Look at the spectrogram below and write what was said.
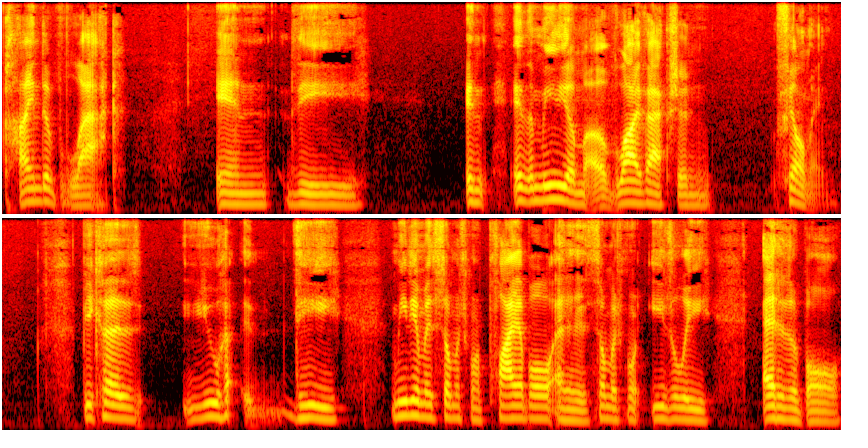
kind of lack in the in in the medium of live action filming. Because you the medium is so much more pliable and it is so much more easily editable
